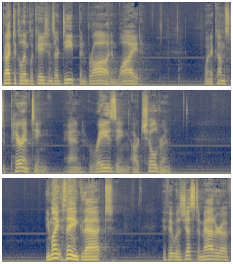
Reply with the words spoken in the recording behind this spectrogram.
Practical implications are deep and broad and wide when it comes to parenting and raising our children. You might think that if it was just a matter of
